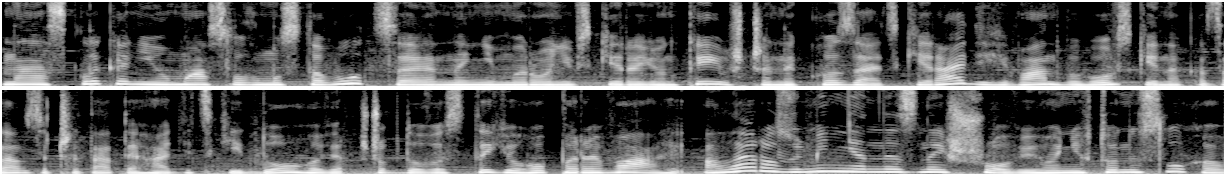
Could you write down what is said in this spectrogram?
На скликанні у Масловому ставу це нині Миронівський район Київщини, Козацькій раді Іван Виговський наказав зачитати гадяцький договір, щоб довести його переваги, але розуміння не знайшов. Його ніхто не слухав.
